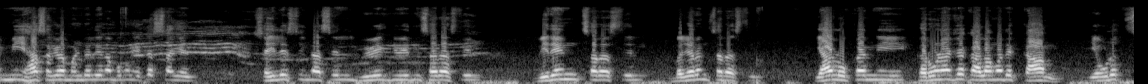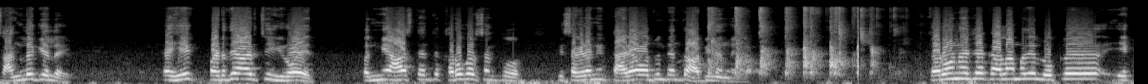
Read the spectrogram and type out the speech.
मी ह्या सगळ्या मंडळींना बघून एकच सांगेन. शैलेश सिंग असेल विवेक द्विवेदी सर असतील विरेन सर असतील बजरंग सर असतील या लोकांनी करोनाच्या कालामध्ये काम एवढं चांगलं केलंय का हे पडद्याआडचे हिरो आहेत. पण मी आज त्यांचं खरोखर सांगतो की सगळ्यांनी टाळ्या वाजून त्यांचं अभिनंदन करावं. करोनाच्या कालामध्ये लोक एक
